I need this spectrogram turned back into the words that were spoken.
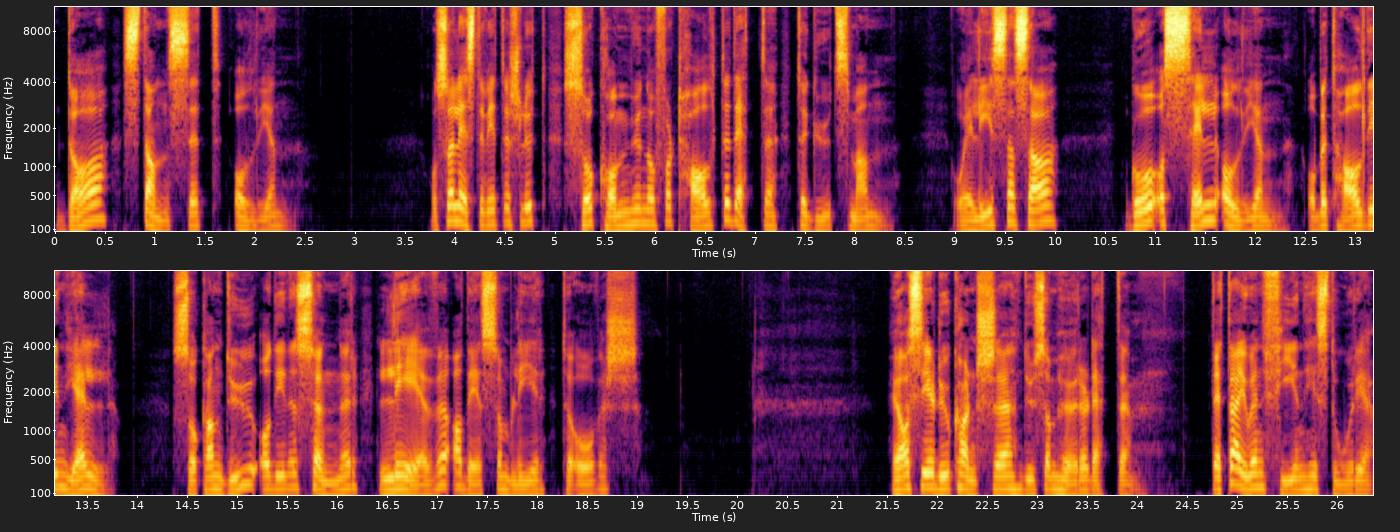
Da stanset oljen. Og så leste vi til slutt, så kom hun og fortalte dette til Guds mann. Og Elisa sa, Gå og selg oljen og betal din gjeld, så kan du og dine sønner leve av det som blir til overs. Ja, sier du kanskje, du som hører dette, dette er jo en fin historie,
